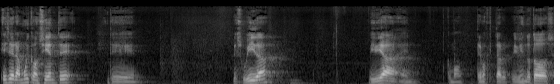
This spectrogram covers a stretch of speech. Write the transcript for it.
Ella era muy consciente de, de su vida, vivía en, como tenemos que estar viviendo todos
